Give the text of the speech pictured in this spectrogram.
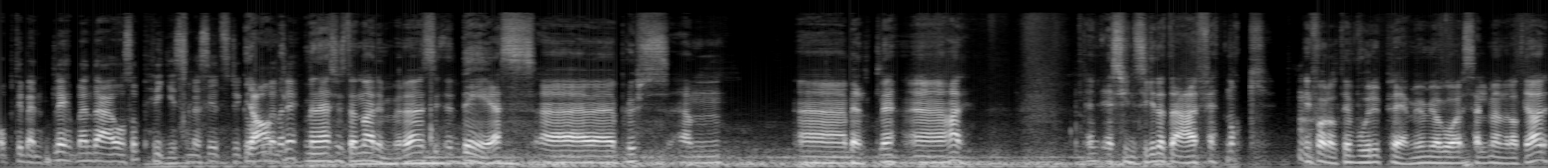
opp til Bentley, men det er jo også prismessig et stykke Ja, opp til men, Bentley. men jeg syns det er nærmere DS eh, pluss enn eh, Bentley eh, her. Jeg, jeg syns ikke dette er fett nok. I forhold til hvor premium Jaguar selv mener at de er,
